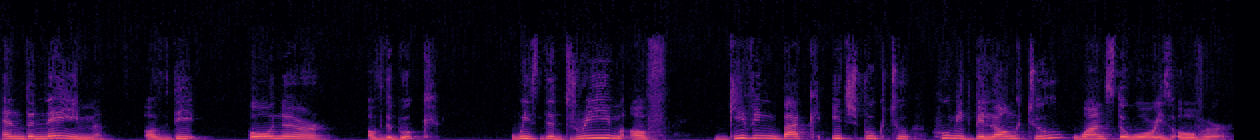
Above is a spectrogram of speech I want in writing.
and the name of the owner of the book with the dream of giving back each book to whom it belonged to once the war is over.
